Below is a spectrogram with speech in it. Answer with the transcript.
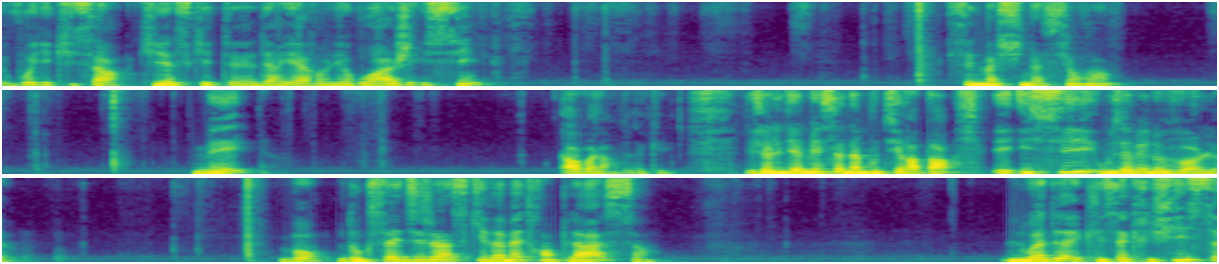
vous voyez qui ça Qui est-ce qui était derrière les rouages ici? C'est une machination, hein. Mais ah voilà, ok. J'allais dire mais ça n'aboutira pas. Et ici vous avez le vol. Bon, donc ça est déjà ce qu'il va mettre en place. Loi avec les sacrifices,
